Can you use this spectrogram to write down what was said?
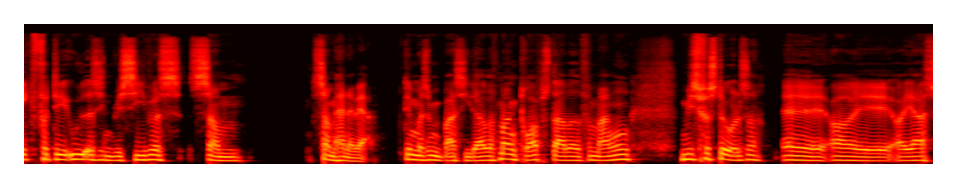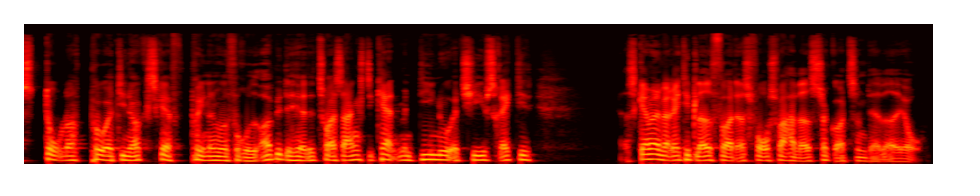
ikke få det ud af sine receivers, som, som han er værd. Det må jeg simpelthen bare sige. Der har været for mange drops, der har været for mange misforståelser, øh, og, øh, og jeg stoler på, at de nok skal på en eller anden måde få ryddet op i det her. Det tror jeg sagtens, de kan, men de nu er Chiefs rigtigt, altså der skal man være rigtig glad for, at deres forsvar har været så godt, som det har været i år.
